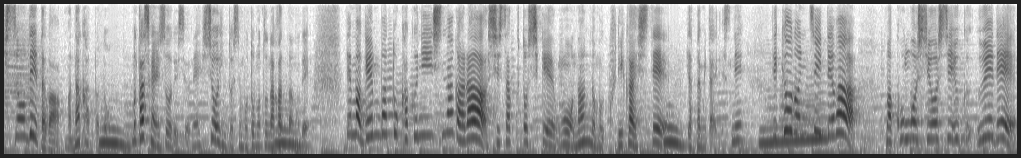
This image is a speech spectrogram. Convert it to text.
必要なデータがまあなかったと、うん、まあ、確かにそうですよね。商品としてもともとなかったので。うん、でまあ、現場と確認しながら試作と試験を何度も繰り返してやったみたいですね。で強度についてはまあ、今後使用していく上で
